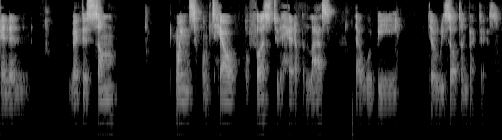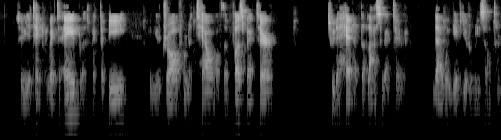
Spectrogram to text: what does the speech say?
And then vector sum points from tail of first to the head of the last, that would be the resultant vectors. So you take vector A plus vector B, if you draw from the tail of the first vector to the head of the last vector, that will give you the resultant.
